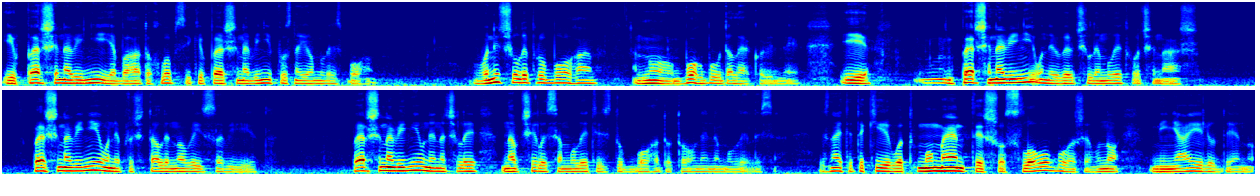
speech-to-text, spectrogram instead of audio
І вперше на війні є багато хлопців, які вперше на війні познайомилися з Богом. Вони чули про Бога, ну Бог був далеко від них. І м, перші на війні вони вивчили молитву «Отче наш. Перші на війні вони прочитали Новий Завіт. Перші на війні вони почали навчилися молитись до Бога, до того вони не молилися. І знаєте, такі от моменти, що Слово Боже, воно міняє людину.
